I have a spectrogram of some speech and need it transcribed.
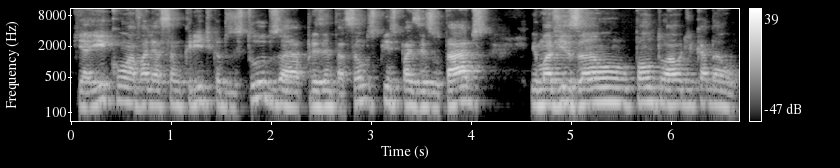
que aí com a avaliação crítica dos estudos, a apresentação dos principais resultados e uma visão pontual de cada um.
